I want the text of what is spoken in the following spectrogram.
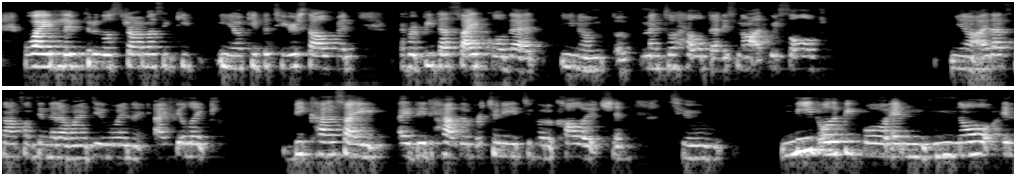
why live through those traumas and keep you know keep it to yourself and repeat that cycle that you know mental health that is not resolved you know, I, that's not something that I want to do. And I feel like because I I did have the opportunity to go to college and to meet other people and know and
